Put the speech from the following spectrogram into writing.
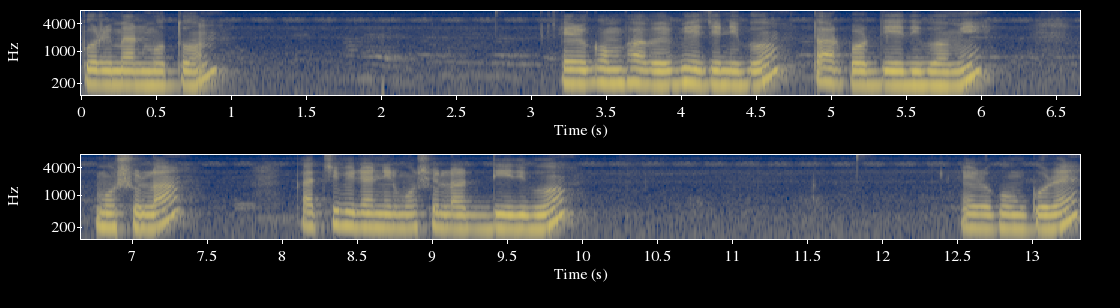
পরিমাণ মতন। এরকমভাবে ভেজে নিব। তারপর দিয়ে দিব আমি মশলা। কাচ্চি বিরিয়ানির মশলা দিয়ে দিব। এরকম করে।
